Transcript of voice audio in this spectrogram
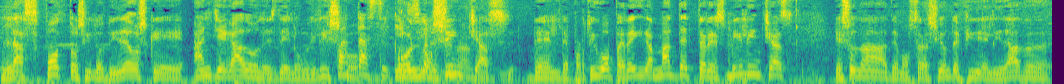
Las fotos y los videos que han llegado desde el obelisco Fantástico. con los hinchas del Deportivo Pereira, más de 3.000 hinchas, es una demostración de fidelidad eh,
